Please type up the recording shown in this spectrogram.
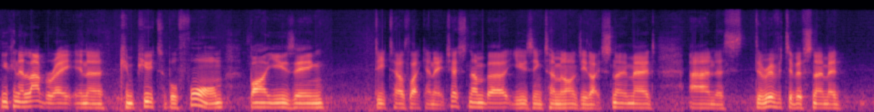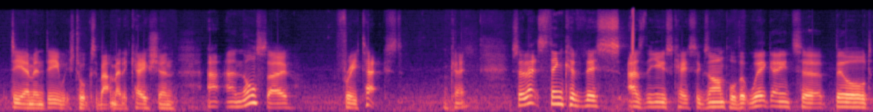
you can elaborate in a computable form by using details like NHS number, using terminology like SNOMED, and a derivative of SNOMED, DMND, which talks about medication, and also free text. Okay? So let's think of this as the use case example that we're going to build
